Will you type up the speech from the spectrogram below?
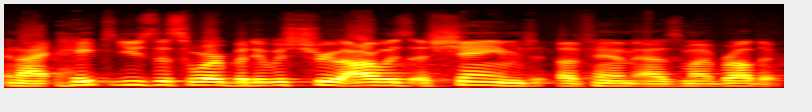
and I hate to use this word, but it was true. I was ashamed of him as my brother.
